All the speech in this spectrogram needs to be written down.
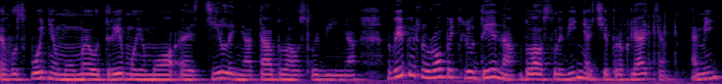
Господньому ми отримуємо е, зцілення та благословіння. Вибір робить людина, благословіння чи прокляття. Амінь.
